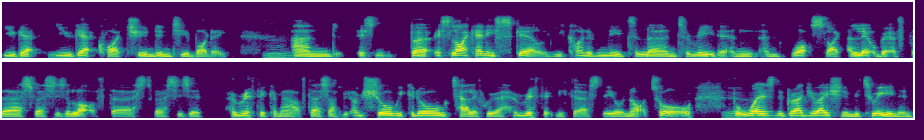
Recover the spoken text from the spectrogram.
you get you get quite tuned into your body mm. and it's but it's like any skill you kind of need to learn to read it and and what's like a little bit of thirst versus a lot of thirst versus a horrific amount of thirst i'm sure we could all tell if we were horrifically thirsty or not at all yeah. but where's the graduation in between and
